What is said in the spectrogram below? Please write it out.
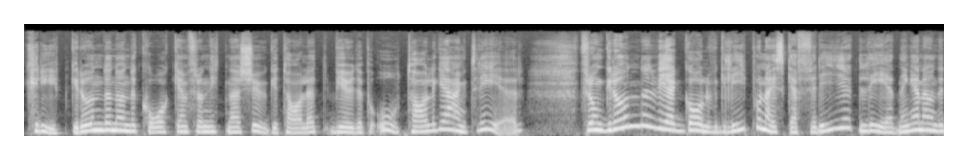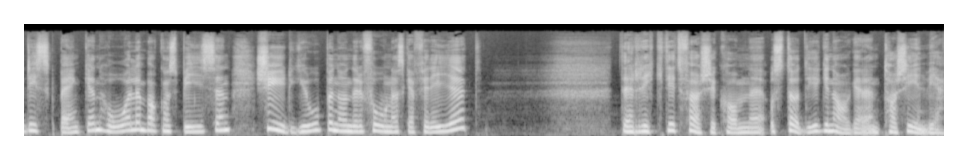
Krypgrunden under kåken från 1920-talet bjuder på otaliga entréer. Från grunden via golvgliporna i skafferiet, ledningarna under diskbänken, hålen bakom spisen, kylgropen under det forna skafferiet. Den riktigt försigkomne och stöddige gnagaren tar sig in via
